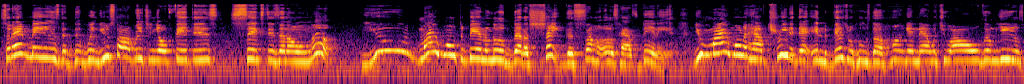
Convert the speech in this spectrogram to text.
So that means that when you start reaching your 50s, 60s, and on up, you might want to be in a little better shape than some of us have been in. You might want to have treated that individual who's done hung in there with you all them years.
